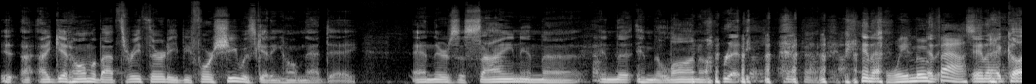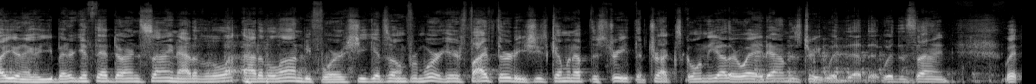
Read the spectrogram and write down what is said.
It, I I get home about three thirty before she was getting home that day, and there's a sign in the in the in the lawn already. and I, We move and- fast. And I call you and I go, you better get that darn sign out of the lo- out of the lawn before she gets home from work. Here's five thirty. She's coming up the street. The truck's going the other way down the street with the, with the sign. But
